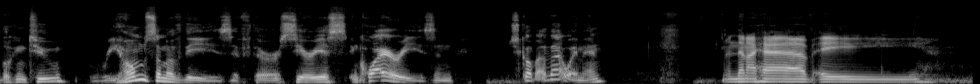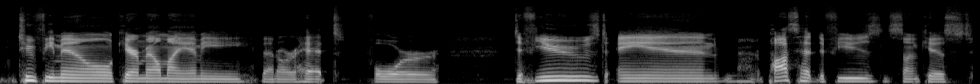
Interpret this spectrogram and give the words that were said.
looking to rehome some of these if there are serious inquiries," and just go about it that way, man. And then I have a two female caramel Miami that are het for diffused and Pos het diffused and sun kissed.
